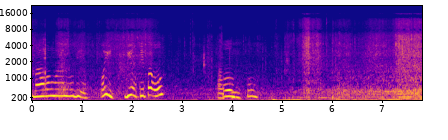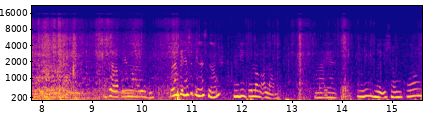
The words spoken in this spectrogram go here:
bawang mga ludi oh. Uy, di okay pa oh. Oh, Okay. oh. Masarap yan mga Rudy. Walang ganyan sa Pinas, no? Hindi ko lang alam. Mga yan. Ano, may isang kon.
